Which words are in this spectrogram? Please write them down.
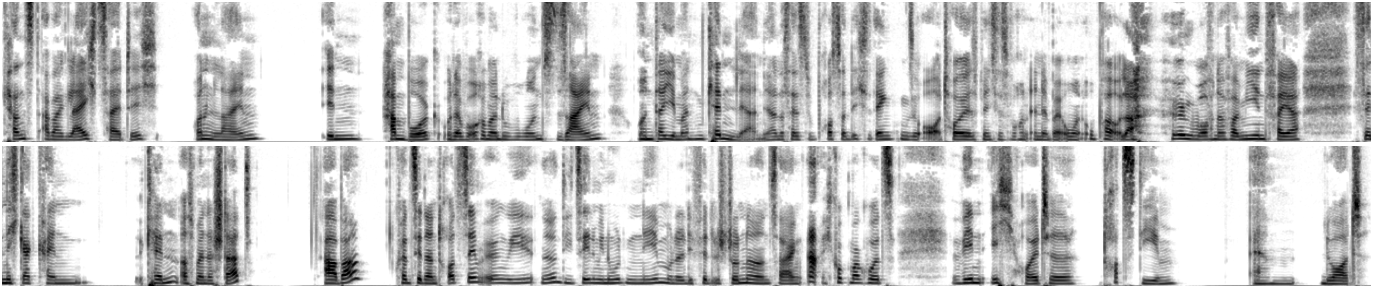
kannst aber gleichzeitig online in Hamburg oder wo auch immer du wohnst sein und da jemanden kennenlernen. Ja, das heißt, du brauchst da nicht denken, so, oh toll, jetzt bin ich das Wochenende bei Oma und Opa oder irgendwo auf einer Familienfeier. Ist ja nicht gar kein kennen aus meiner Stadt. Aber du kannst dir dann trotzdem irgendwie ne, die zehn Minuten nehmen oder die Viertelstunde und sagen, ah, ich guck mal kurz, wen ich heute trotzdem ähm, dort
